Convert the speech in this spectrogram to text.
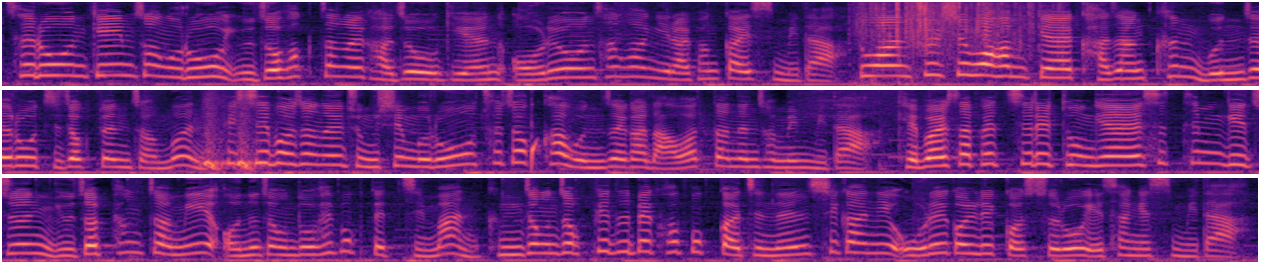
새로운 게임성으로 유저 확장을 가져오기엔 어려운 상황이라 평가했습니다. 또한 출시와 함께 가장 큰 문제로 지적된 점은 PC 버전을 중심으로 최적화 문제가 나왔다는 점입니다. 개발사 패치를 통해 스팀 기준 유저 평점이 어느 정도 회복됐지만 긍정적 피드백 확보까지는 시간이 오래 걸릴 것으로 예상했습니다.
